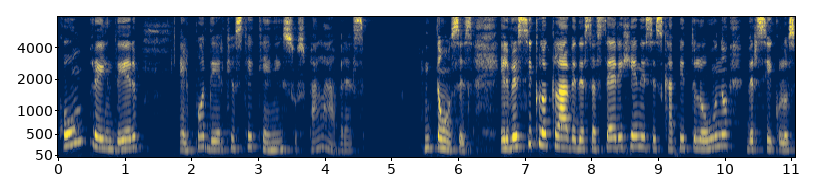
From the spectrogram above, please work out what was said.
compreender o poder que você tem em suas palavras. Entonces, el versículo clave de esta serie, Génesis capítulo 1, versículos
